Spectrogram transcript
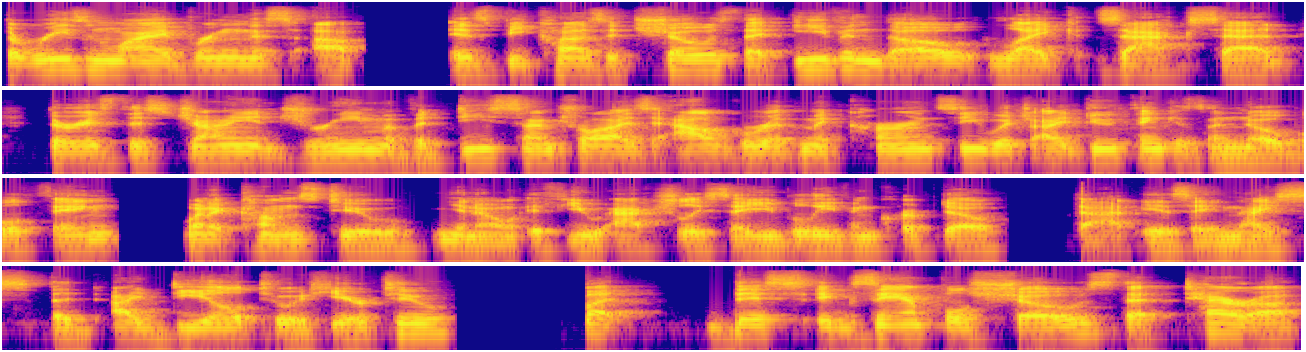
the reason why I bring this up is because it shows that even though, like Zach said, there is this giant dream of a decentralized algorithmic currency, which I do think is a noble thing when it comes to, you know, if you actually say you believe in crypto, that is a nice uh, ideal to adhere to. This example shows that Terra,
